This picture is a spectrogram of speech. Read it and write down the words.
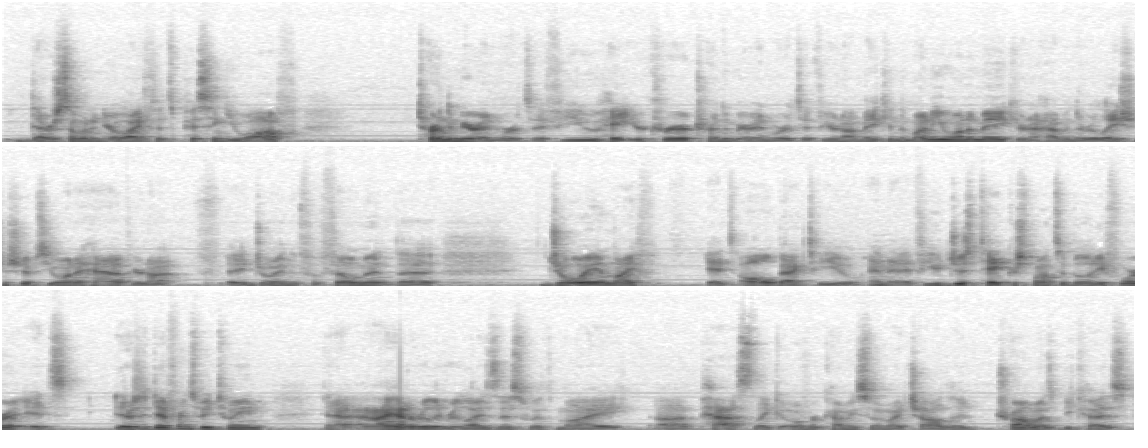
there's someone in your life that's pissing you off, turn the mirror inwards. If you hate your career, turn the mirror inwards. If you're not making the money you want to make, you're not having the relationships you want to have, you're not enjoying the fulfillment, the joy in life, it's all back to you. And if you just take responsibility for it, it's there's a difference between and I, I had to really realize this with my uh, past, like overcoming some of my childhood traumas, because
